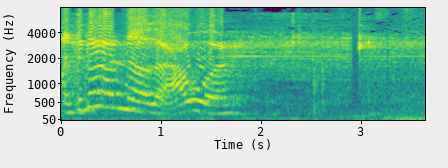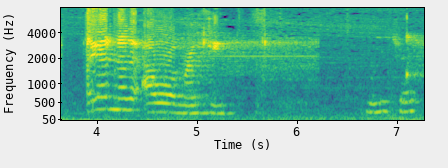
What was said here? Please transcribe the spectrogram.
I think I got another hour. I got another hour on Mercy. let me check.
